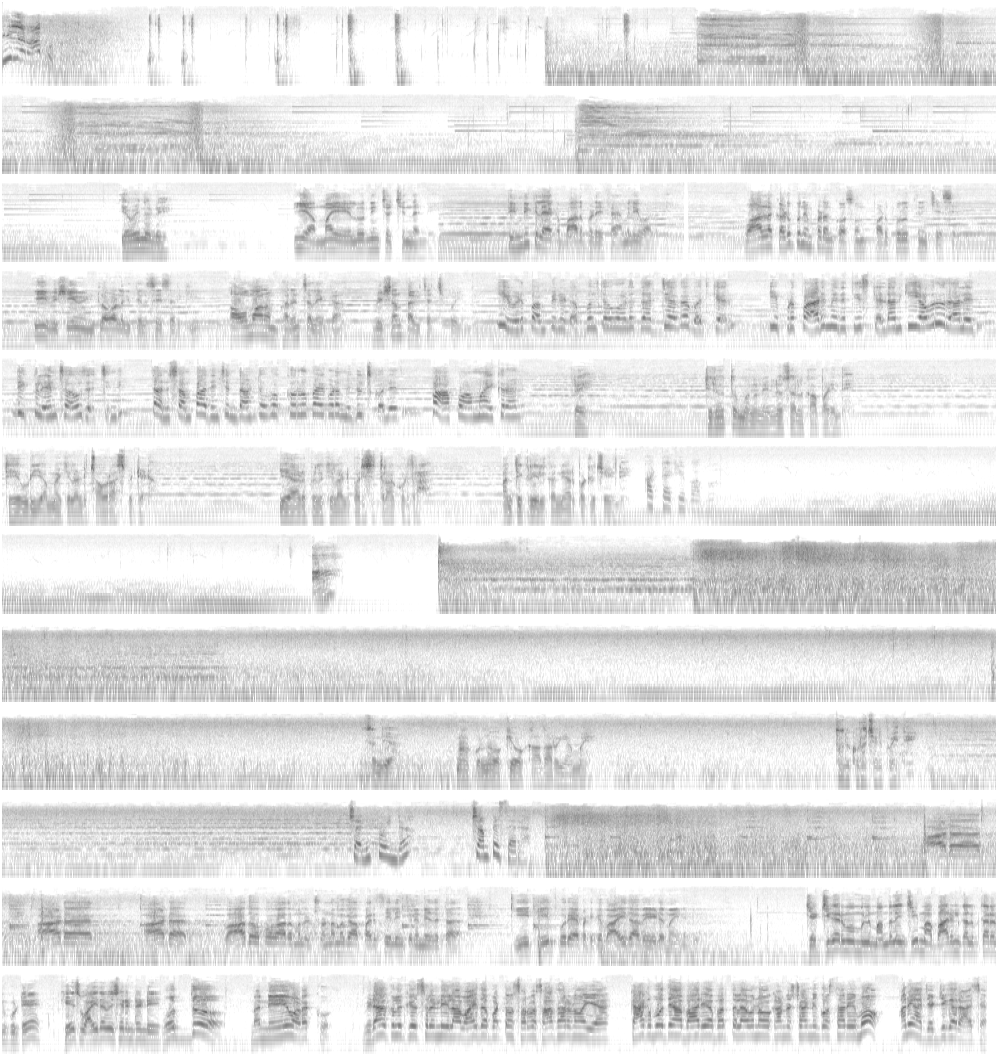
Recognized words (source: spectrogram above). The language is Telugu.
ఇలా రాబో. ఏమైందండి? ఈ అమ్మాయి ఏలూరు నుంచి వచ్చిందండి. తిండికి లేక బాధపడే ఫ్యామిలీ వాళ్ళది. వాళ్ళ కడుపు నింపడం కోసం పడుపు వృత్తిని చేసేది. ఈ విషయం ఇంట్లో వాళ్ళకి తెలిసేసరికి అవమానం భరించలేక విషం తగి చచ్చిపోయింది. ఈవిడ పంపిన డబ్బులతో వాళ్ళు దర్జాగా బతికారు. ఇప్పుడు పాడి మీద తీసుకెళ్ళడానికి ఎవరూ రాలేదు. దిక్కులేని చావు వచ్చింది. తను సంపాదించిన దాంట్లో ఒక్క రూపాయి కూడా మిగుల్చుకోలేదు. పాపం అమాయకురాలు. రే తిలోత్తం మనల్ని ఎన్నోసార్లు కాపాడింది. దేవుడు ఈ అమ్మాయికి ఇలాంటి చావు రాసి పెట్టాడు. ఏ ఆడపిల్లకి ఇలాంటి పరిస్థితి రాకూడదురా. అంత్యక్రియలకు అన్ని ఏర్పాట్లు చేయండి. అట్టాకే బాబు. సంధ్య మాకున్న ఒకే ఒక ఆధారం ఈ అమ్మాయి. తను కూడా చనిపోయింది. చనిపోయిందా? చంపేశారా? Order order order. వాదోపవాదములు క్షుణ్ణముగా పరిశీలించిన మీదట ఈ తీర్పు రేపటికి వాయిదా వేయడమైనది. జడ్జి గారు మమ్మల్ని మందలించి మా భార్యను కలుపుతారనుకుంటే కేసు వాయిదా వేశారేంటండి? వద్దు. నన్నేం అడక్కు. విడాకుల కేసులన్నీ ఇలా వాయిదా పట్టడం సర్వసాధారణమయ్యా. కాకపోతే ఆ భార్య భర్తలు ఏమన్నా ఒక అండర్స్టాండింగ్ వస్తారేమో అని ఆ జడ్జి గారి ఆశ.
